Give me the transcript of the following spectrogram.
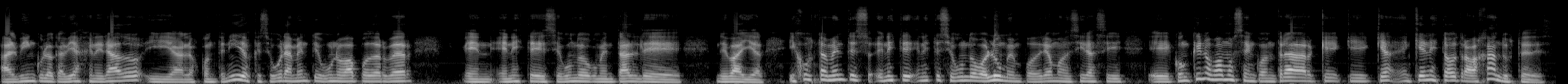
al vínculo que había generado y a los contenidos que seguramente uno va a poder ver en, en este segundo documental de, de Bayer. Y justamente en este, en este segundo volumen, podríamos decir así, eh, ¿con qué nos vamos a encontrar? ¿Qué, qué, ¿En qué han estado trabajando ustedes?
